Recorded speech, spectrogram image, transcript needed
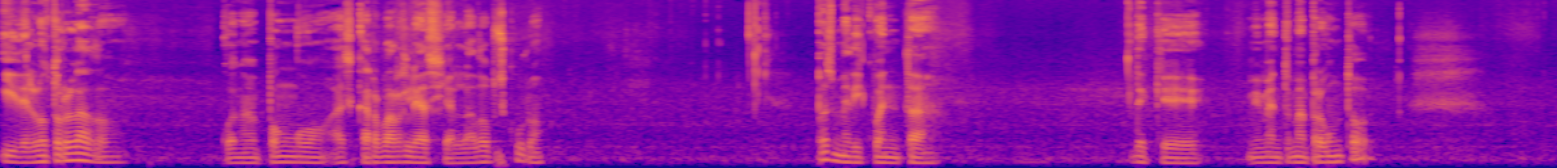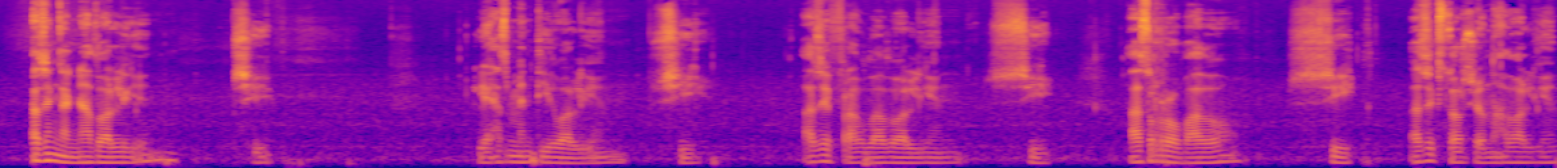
Y del otro lado, cuando me pongo a escarbarle hacia el lado oscuro, pues me di cuenta de que mi mente me preguntó, ¿has engañado a alguien? Sí. ¿Le has mentido a alguien? Sí. ¿Has defraudado a alguien? Sí. ¿Has robado? Sí. ¿Has extorsionado a alguien?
